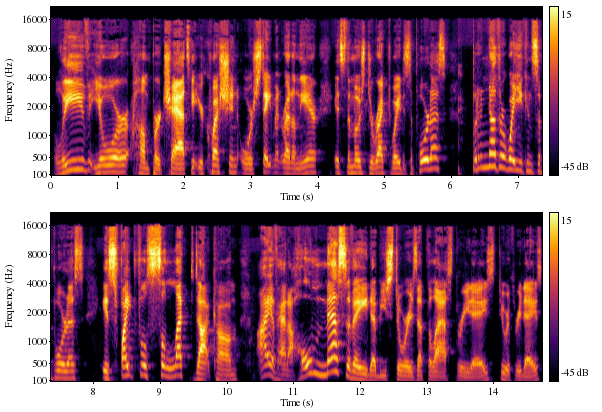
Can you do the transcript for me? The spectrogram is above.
Leave your humper chats. Get your question or statement read on the air. It's the most direct way to support us. But another way you can support us is FightfulSelect.com. I have had a whole mess of AEW stories up the last three days, two or three days.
